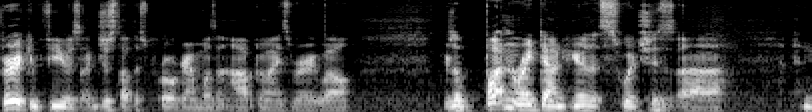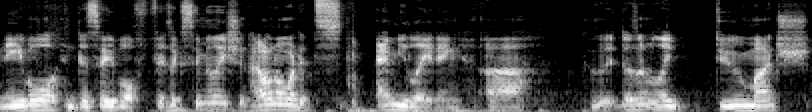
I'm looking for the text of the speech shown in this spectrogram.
very confused. I just thought this program wasn't optimized very well. There's a button right down here that switches uh, enable and disable physics simulation. I don't know what it's emulating because uh, it doesn't really do much.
